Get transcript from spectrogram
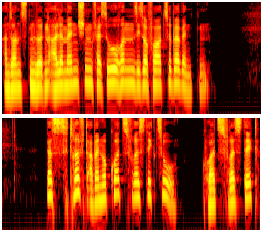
Ansonsten würden alle Menschen versuchen, sie sofort zu überwinden. Das trifft aber nur kurzfristig zu. Kurzfristig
